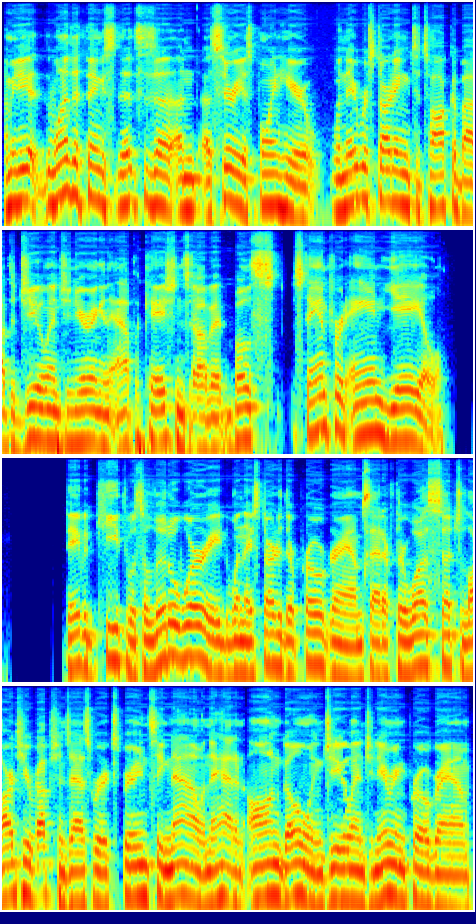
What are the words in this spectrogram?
I mean, one of the things, this is a, a, serious point here. When they were starting to talk about the geoengineering and applications of it, both Stanford and Yale, David Keith was a little worried when they started their programs that if there was such large eruptions as we're experiencing now, and they had an ongoing geoengineering program,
